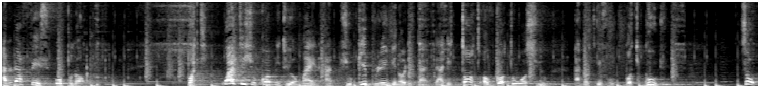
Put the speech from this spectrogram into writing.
another phase open up. But one thing should come into your mind and you keep ringing all the time that the thought of God towards you are not evil but good. So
